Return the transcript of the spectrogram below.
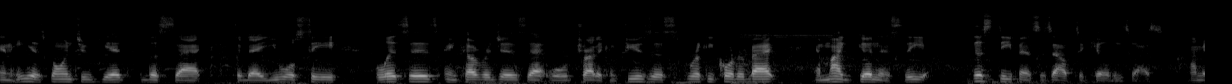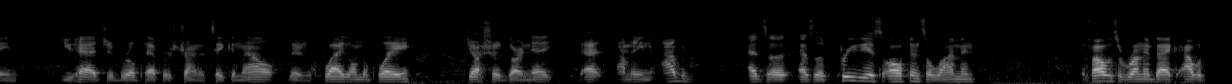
and he is going to get the sack today. You will see blitzes and coverages that will try to confuse this rookie quarterback. And my goodness, the this defense is out to kill these guys. I mean, you had Jabril Peppers trying to take him out. There's a flag on the play. Joshua Garnett that I mean, I would as a as a previous offensive lineman, if I was a running back, I would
